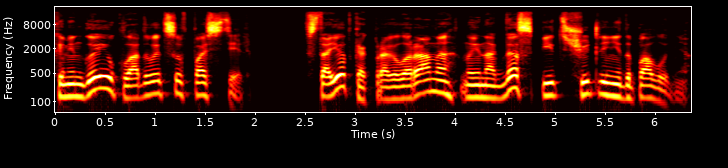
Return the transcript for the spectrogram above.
Хемингуэй укладывается в постель. Встает, как правило, рано, но иногда спит чуть ли не до полудня.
